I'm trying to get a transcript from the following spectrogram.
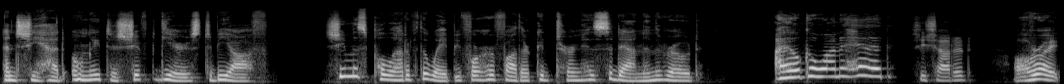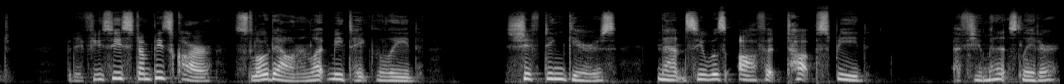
and she had only to shift gears to be off. She must pull out of the way before her father could turn his sedan in the road. I'll go on ahead, she shouted. All right, but if you see Stumpy's car, slow down and let me take the lead. Shifting gears, Nancy was off at top speed. A few minutes later,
